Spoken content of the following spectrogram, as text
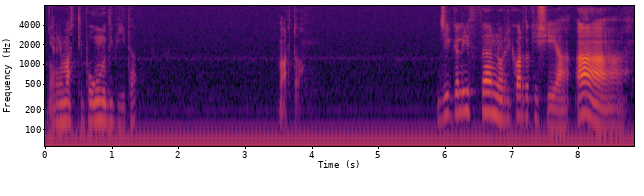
Mi era rimasto tipo uno di vita. Morto. Gigalith non ricordo chi sia. Ah.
